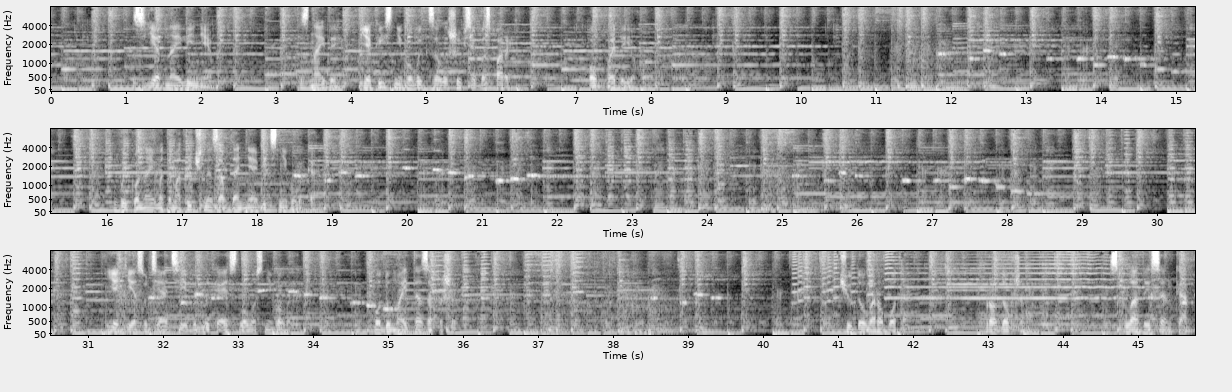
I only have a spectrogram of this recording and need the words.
З'єднай лініями. Знайди, який сніговик залишився без пари. Обведи його. Виконай математичне завдання від сніговика. Які асоціації викликає слово сніговик? Подумай та запиши. Чудова робота. Продовжимо. Склади сенкан.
